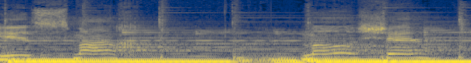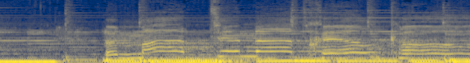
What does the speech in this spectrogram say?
ישמח משה במתנת חלקו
